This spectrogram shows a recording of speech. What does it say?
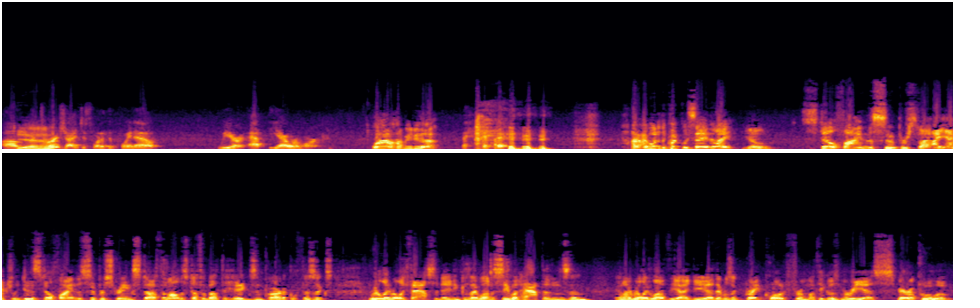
Um, yeah. But George, I just wanted to point out we are at the hour mark. Wow! How do you do that? I, I wanted to quickly say that I, you know, still find the super. I actually do still find the superstring stuff and all the stuff about the Higgs and particle physics really, really fascinating because I want to see what happens and. And I really love the idea. There was a great quote from, I think it was Maria Spiropulu,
